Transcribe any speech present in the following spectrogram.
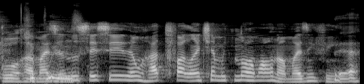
Porra, Tipo mas eu não sei se um rato falante é muito normal, não, mas enfim. É,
